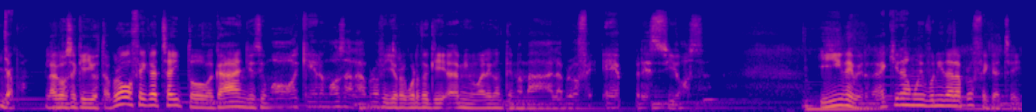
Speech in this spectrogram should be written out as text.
Ya, pues, la cosa es que yo esta profe, ¿cachai? Todo bacán, yo decía, ¡oh, qué hermosa la profe! Yo recuerdo que a mi mamá le conté, mamá, la profe es preciosa. Y de verdad que era muy bonita la profe, ¿cachai?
